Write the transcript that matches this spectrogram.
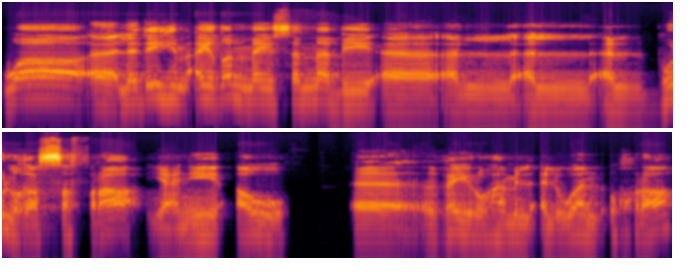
ولديهم أيضا ما يسمى بالبلغه الصفراء يعني أو غيرها من الألوان الأخرى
